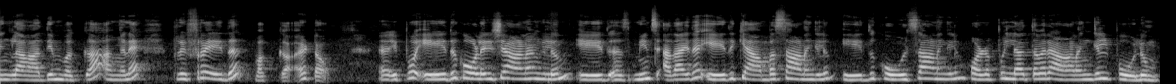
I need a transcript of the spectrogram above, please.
നിങ്ങൾ ആദ്യം വെക്കുക. അങ്ങനെ പ്രിഫർ ചെയ്ത് വെക്കുക കേട്ടോ. ഇപ്പോൾ ഏത് കോളേജ് ആണെങ്കിലും ഏത് മീൻസ് അതായത് ഏത് ക്യാമ്പസ് ആണെങ്കിലും ഏത് കോഴ്സ് ആണെങ്കിലും കുഴപ്പമില്ലാത്തവരാണെങ്കിൽ പോലും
